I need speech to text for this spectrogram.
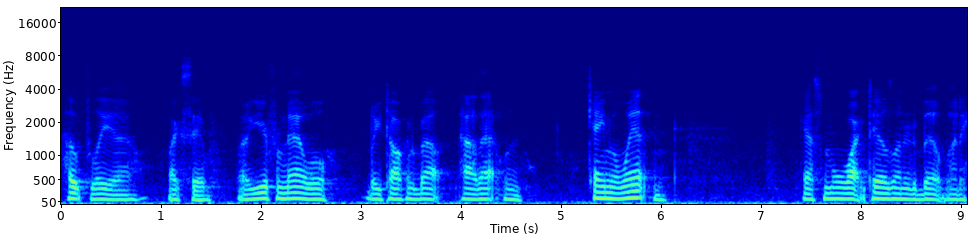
hopefully, uh, like I said, a year from now we'll be talking about how that one came and went, and got some more white tails under the belt, buddy.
